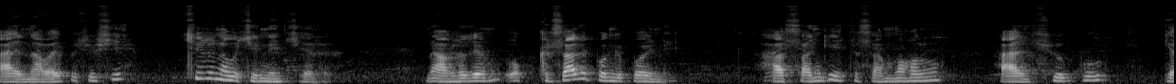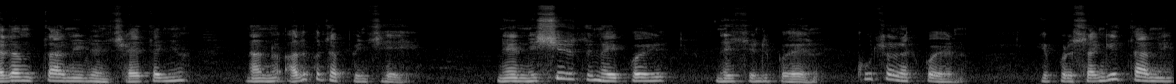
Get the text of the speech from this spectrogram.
ఆయన నా వైపు చూసి చిరునవ్వు చిందించారు. నా హృదయం ఒక్కసారి పొంగిపోయింది. ఆ సంగీత సమ్మోహనం ఆయన చూపు గదంతా నీడిన చైతన్యం నన్ను అదుపు తప్పించే నేను నిశ్చితనైపోయి నిల్చుండిపోయాను కూర్చోలేకపోయాను. ఇప్పుడు సంగీతాన్ని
